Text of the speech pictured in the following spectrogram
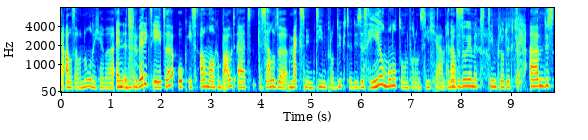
ja, alles wat we nodig hebben. En het verwerkt eten ook is allemaal gebouwd uit dezelfde maximum 10 producten. Dus dat is heel monotoon voor ons lichaam. En wat bedoel je met 10 producten? Um, dus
